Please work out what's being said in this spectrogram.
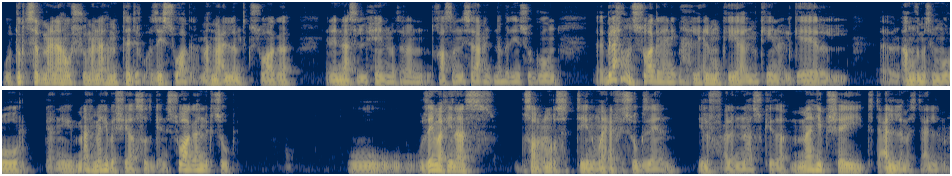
وتكتسب معناها وشو؟ معناها من تجربة زي السواقة. مهما علمتك السواقه يعني الناس اللي الحين مثلا خاصة النساء عندنا بادين يسوقون بيلاحظون السواقة يعني ما اللي يعلموك اياه الماكينة الجير أنظمة المرور يعني ما ما هي بأشياء صدق. يعني السواقة إنك تسوق. وزي ما في ناس وصل عمره 60 وما يعرف يسوق زين يلف على الناس وكذا ما هي بشيء تتعلمه تتعلمه.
